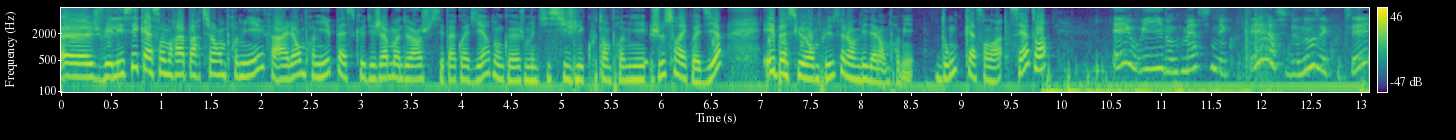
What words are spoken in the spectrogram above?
euh, je vais laisser Cassandra partir en premier, enfin aller en premier parce que déjà moi de un je sais pas quoi dire, donc euh, je me dis si je l'écoute en premier, je saurai quoi dire, et parce que en plus elle a envie d'aller en premier. Donc Cassandra, c'est à toi. Et oui, donc merci de m'écouter, merci de nous écouter.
